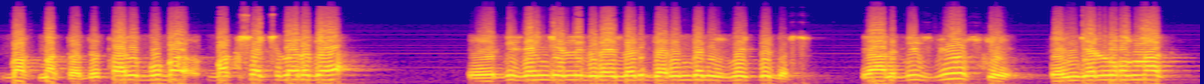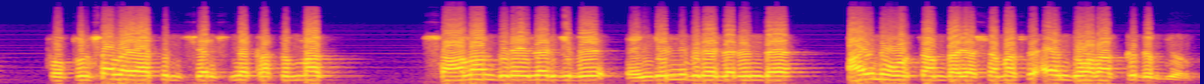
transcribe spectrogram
bakmaktadır. Tabii bu ba- bakış açıları da e, biz engelli bireyleri derinden üzmektedir. Yani biz diyoruz ki engelli olmak, toplumsal hayatın içerisinde katılmak, sağlam bireyler gibi engelli bireylerin de aynı ortamda yaşaması en doğal hakkıdır diyorum.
